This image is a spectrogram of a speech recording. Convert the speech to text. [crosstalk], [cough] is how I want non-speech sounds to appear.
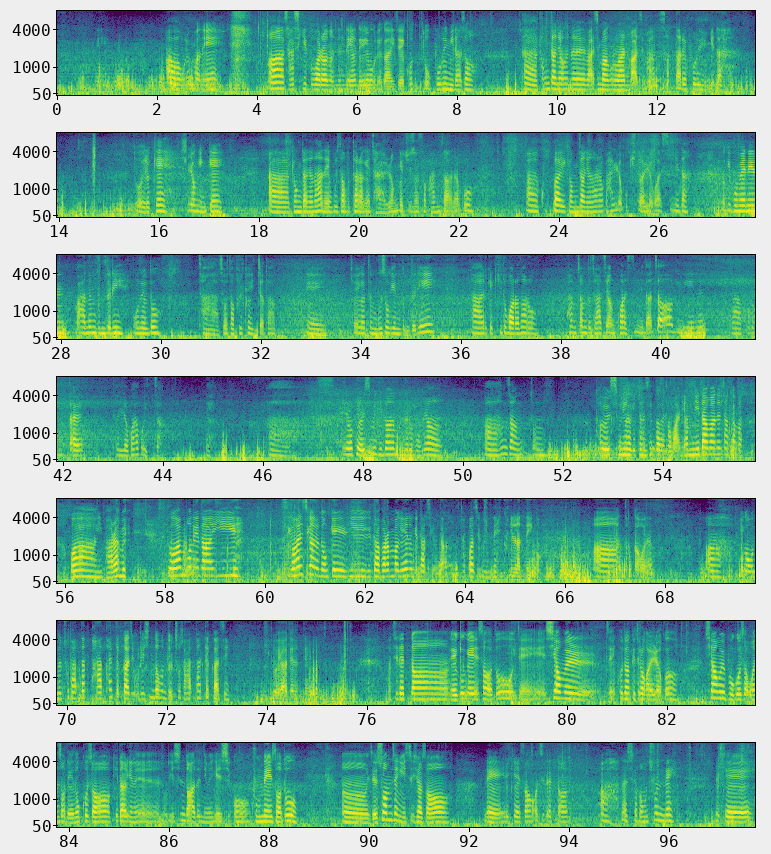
네. 아, 오랜만에. 아, 자식이 도와러 왔는데요. 내일 모레가 이제 곧 또 보름이라서 다 경자년을 마지막으로 한 마지막 섣달의 보름입니다. 또 이렇게 신령님께 아, 경자년 한 해 무사무탈하게 잘 넘겨주셔서 감사하다고 아, 굿바이 경자년 하려고, 하려고 기도하려고 왔습니다. 여기 보면은 많은 분들이 오늘도 자, 저 다 불켜 있죠, 다. 예. 저희 같은 무속인 분들이 다 이렇게 기도 발언하러 밤잠도 자지 않고 왔습니다. 저기 위에는 자, 보름달 되려고 하고 있죠. 네. 아, 이렇게 열심히 기도하는 분들을 보면 아, 항상 좀 더 열심히 해야겠다는 생각을 더 많이 합니다만은 잠깐만. 와 이 바람에 [laughs] 또 한 번에 다 이 지금 한 시간을 넘게 이 다 바람막이 해놓은 게 다 지금 다 자빠지고 있네. 큰일 났네 이거. 아 안타까워요. 아 이거 오늘 초다탈 때까지 우리 신도분들 초다 탈 때까지 기도해야 되는데 어찌됐던 외국에서도 이제 시험을 이제 고등학교 들어가려고 시험을 보고서 원서 내놓고서 기다리는 우리 신도 아드님이 계시고 국내에서도 어 이제 수험생이 있으셔서 네 이렇게 해서 어찌됐던 아 날씨가 너무 추운데 이렇게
